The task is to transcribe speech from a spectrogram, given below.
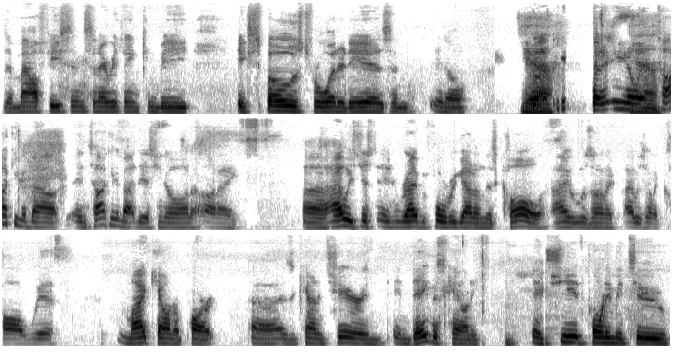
the malfeasance and everything can be exposed for what it is and you know yeah but, but you know yeah. talking about and talking about this you know on a, on a uh, I was just right before we got on this call I was on a I was on a call with my counterpart uh, as a county chair in, in Davis County and she had pointed me to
